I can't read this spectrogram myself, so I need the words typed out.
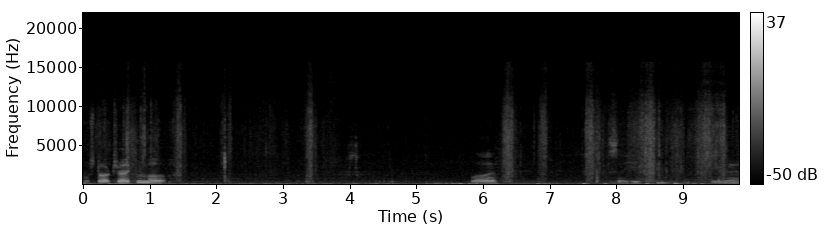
We'll start tracking him up. Blood. Let's see, that.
